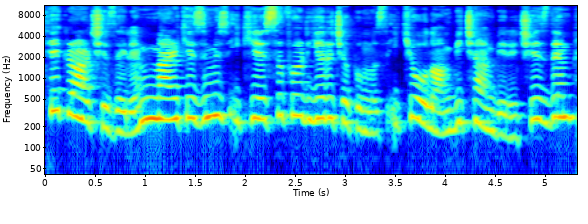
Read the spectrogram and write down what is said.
Tekrar çizelim. Merkezimiz 2'ye 0 yarı çapımız 2 olan bir çemberi çizdim.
